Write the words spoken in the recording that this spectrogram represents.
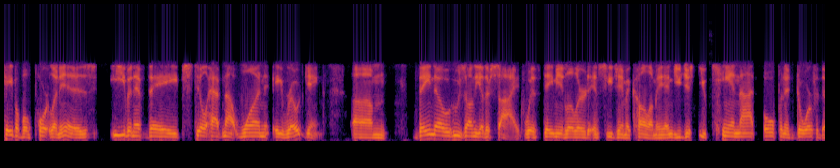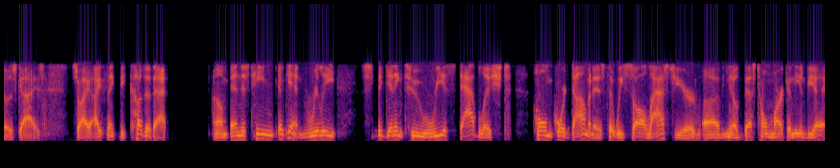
capable Portland is, even if they still have not won a road game. Um, they know who's on the other side with Damian Lillard and C.J. McCollum, and you just you cannot open a door for those guys. So I, I think because of that, um, and this team again really beginning to reestablished home court dominance that we saw last year. Uh, you know, best home mark in the NBA.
